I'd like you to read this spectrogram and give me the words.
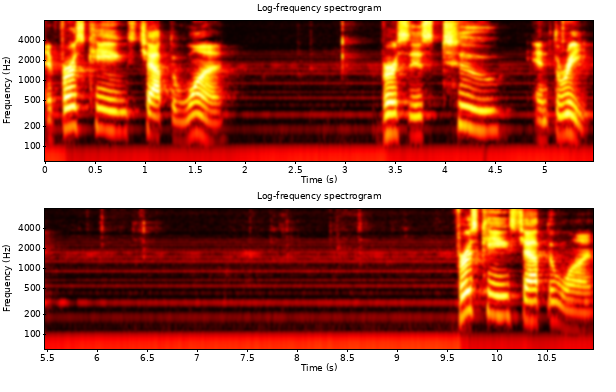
in 1 Kings chapter 1 verses 2 and 3. 1 Kings chapter 1,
